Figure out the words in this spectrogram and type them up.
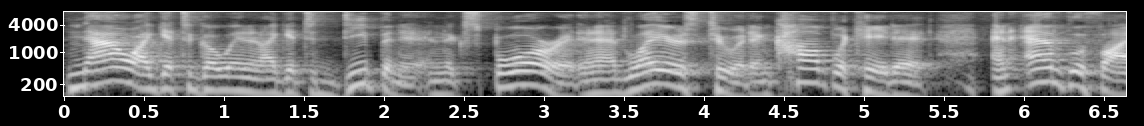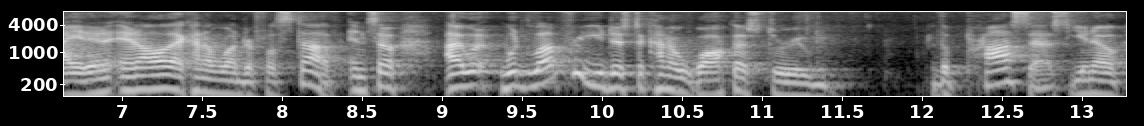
Now i get to go in and i get to deepen it and explore it and add layers to it and complicate it and amplify it and, and all that kind of wonderful stuff. And so i would, would love for you just to kind of walk us through the process. You know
